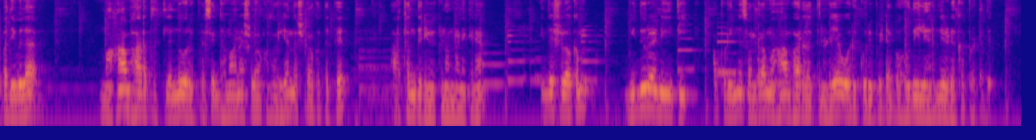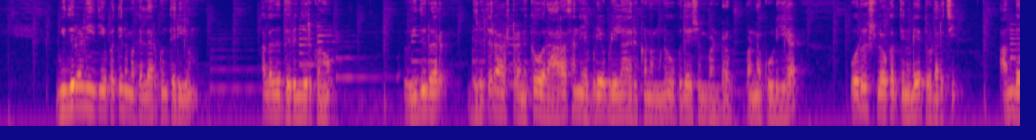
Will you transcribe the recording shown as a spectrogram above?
பதிவில் மகாபாரதத்துலேருந்து ஒரு பிரசித்தமான ஸ்லோகம் சொல்லி அந்த ஸ்லோகத்துக்கு அர்த்தம் தெரிவிக்கணும்னு நினைக்கிறேன். இந்த ஸ்லோகம் விதுர நீதி அப்படின்னு சொல்கிற மகாபாரதத்தினுடைய ஒரு குறிப்பிட்ட பகுதியிலிருந்து எடுக்கப்பட்டது. விதுர நீதியை பற்றி நமக்கு எல்லாருக்கும் தெரியும் அல்லது தெரிஞ்சிருக்கணும். விதுரர் திருதராஷ்டிரனுக்கு ஒரு அரசன் எப்படி எப்படிலாம் இருக்கணும்னு உபதேசம் பண்ணுற பண்ணக்கூடிய ஒரு ஸ்லோகத்தினுடைய தொடர்ச்சி. அந்த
